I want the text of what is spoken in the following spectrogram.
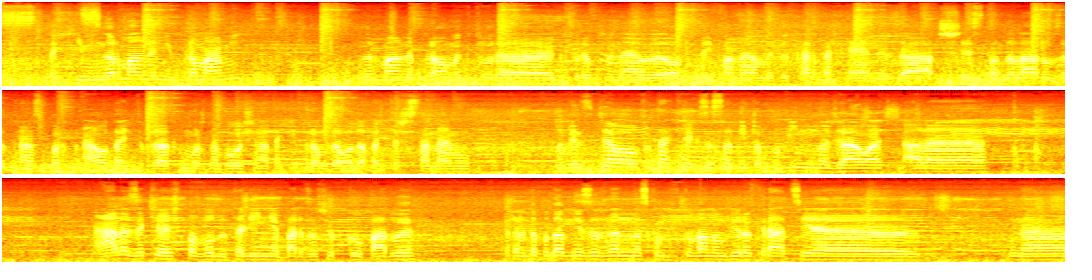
z takimi normalnymi promami, normalne promy, które, które płynęły od tej Panamy do Cartageny za 300 dolarów za transport auta i to w dodatku można było się na taki prom załadować też samemu. No więc działało to tak, jak zasadniczo powinno działać, ale, ale z jakiegoś powodu te linie bardzo szybko upadły. Prawdopodobnie ze względu na skomplikowaną biurokrację, na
